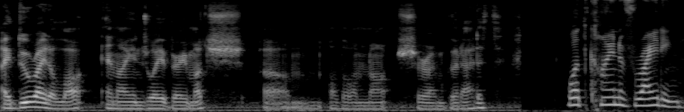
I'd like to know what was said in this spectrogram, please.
I do write a lot, and I enjoy it very much. Um, although I'm not sure I'm good at it. What kind of writing?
